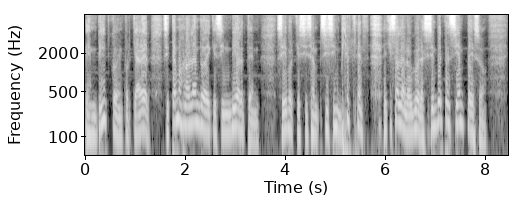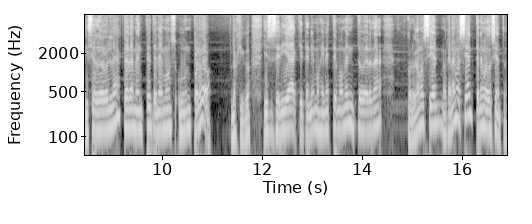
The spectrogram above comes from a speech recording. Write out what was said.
en Bitcoin, porque a ver, si estamos hablando de que se invierten, ¿sí? porque si, si se invierten, es que esa es la locura, si se invierten 100 pesos y se dobla, claramente tenemos un por dos, lógico, y eso sería que tenemos en este momento, ¿verdad? Colocamos 100, nos ganamos 100, tenemos 200.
